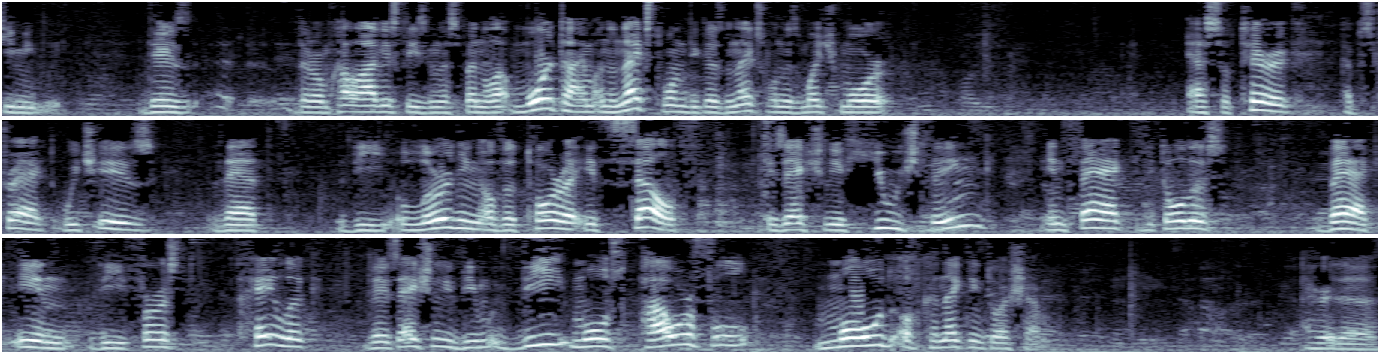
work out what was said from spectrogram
seemingly. There's the Ramchal obviously is going to spend a lot more time on the next one because the next one is much more esoteric, abstract, which is that the learning of the Torah itself is actually a huge thing. In fact, he told us back in the first Chalik it's actually the, the most powerful mode of connecting to Hashem. I heard a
